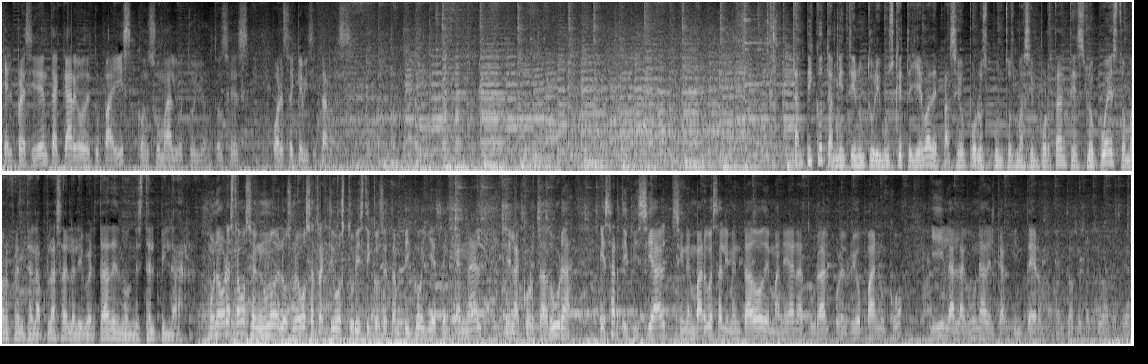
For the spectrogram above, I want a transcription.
que el presidente a cargo de tu país consuma algo tuyo. Entonces por eso hay que visitarlas. Tampico también tiene un turibús que te lleva de paseo por los puntos más importantes. Lo puedes tomar frente a la Plaza de la Libertad en donde está el Pilar. Bueno, ahora estamos en uno de los nuevos atractivos turísticos de Tampico y es el canal de la Cortadura. Es artificial, sin embargo es alimentado de manera natural por el río Pánuco y la laguna del Carpintero. Entonces aquí vamos a hacer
